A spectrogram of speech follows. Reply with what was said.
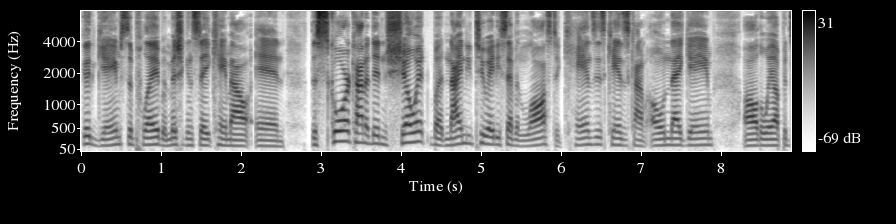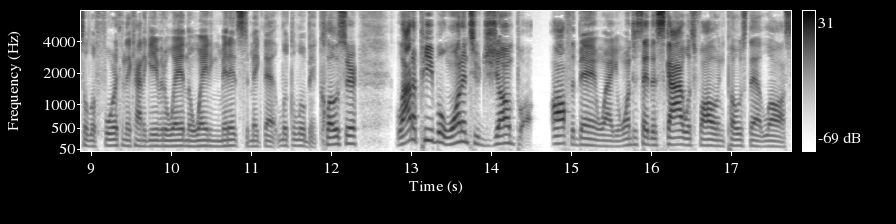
good games to play, but Michigan State came out and the score kind of didn't show it, but 92-87 lost to Kansas. Kansas kind of owned that game all the way up until the fourth, and they kind of gave it away in the waning minutes to make that look a little bit closer. A lot of people wanted to jump off the bandwagon, wanted to say the sky was falling post that loss.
